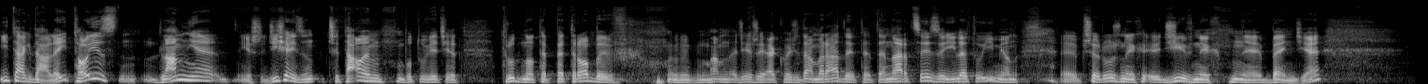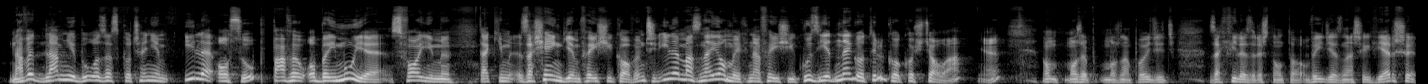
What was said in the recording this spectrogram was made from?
i tak dalej. To jest dla mnie, jeszcze dzisiaj czytałem, bo tu wiecie, trudno te Petroby, mam nadzieję, że jakoś dam rady, te, te narcyzy, ile tu imion przeróżnych, dziwnych będzie. Nawet dla mnie było zaskoczeniem, ile osób Paweł obejmuje swoim takim zasięgiem fejsikowym, czyli ile ma znajomych na fejsiku z jednego tylko kościoła. Nie? No, może można powiedzieć, za chwilę zresztą to wyjdzie z naszych wierszy,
